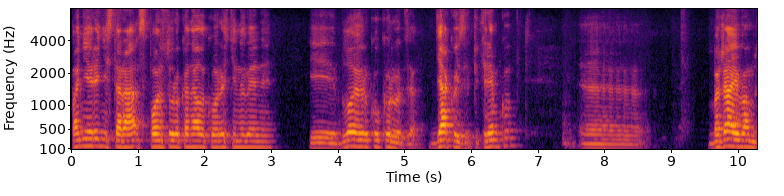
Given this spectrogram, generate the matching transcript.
пані Ірині Стара, спонсору каналу Корисні новини і блогеру Кукурудза. Дякую за підтримку. Е, Бажаю вам,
